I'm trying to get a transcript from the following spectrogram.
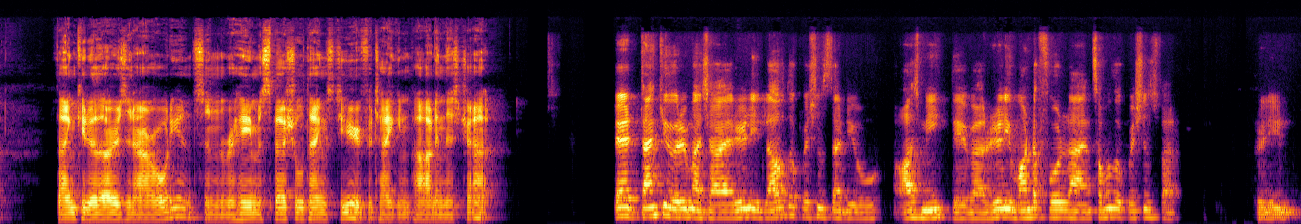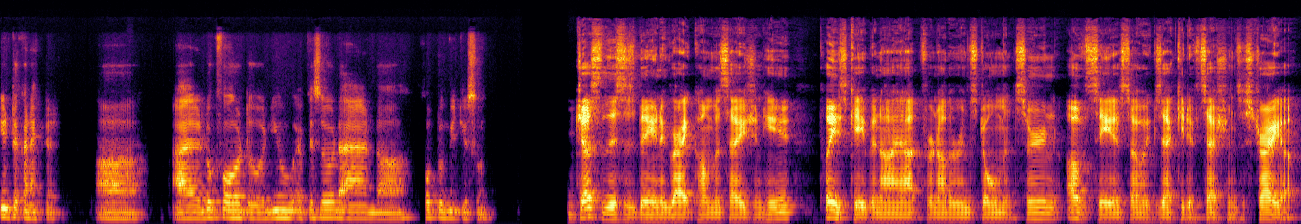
Thank you to those in our audience, and Raheem, a special thanks to you for taking part in this chat. Ed, thank you very much. I really love the questions that you asked me. They were really wonderful, and some of the questions were really interconnected. Uh, I look forward to a new episode and uh, hope to meet you soon. Just this has been a great conversation here, please keep an eye out for another installment soon of CSO Executive Sessions Australia.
